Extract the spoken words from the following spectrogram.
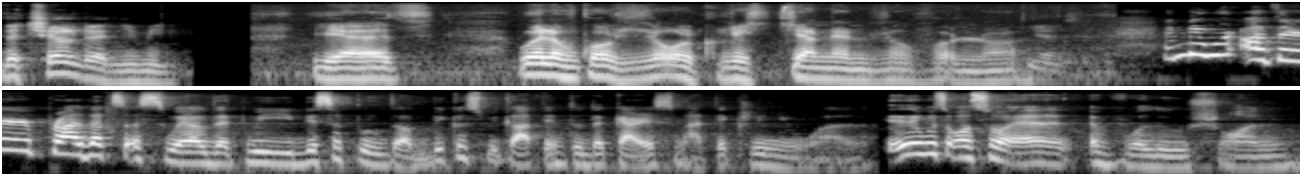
The children, you mean? Yes. Well, of course, it's all Christian and so forth. No? Yes. Other products as well that we disapproved of because we got into the charismatic renewal. There was also an evolution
